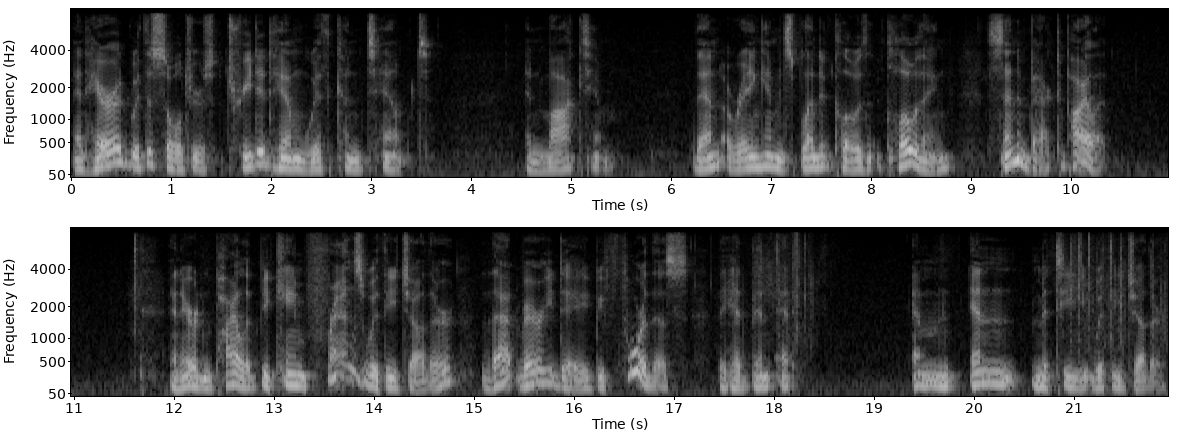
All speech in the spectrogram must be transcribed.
And Herod, with the soldiers, treated him with contempt and mocked him. Then, arraying him in splendid clothing, sent him back to Pilate. And Herod and Pilate became friends with each other that very day. Before this, they had been at enmity with each other.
